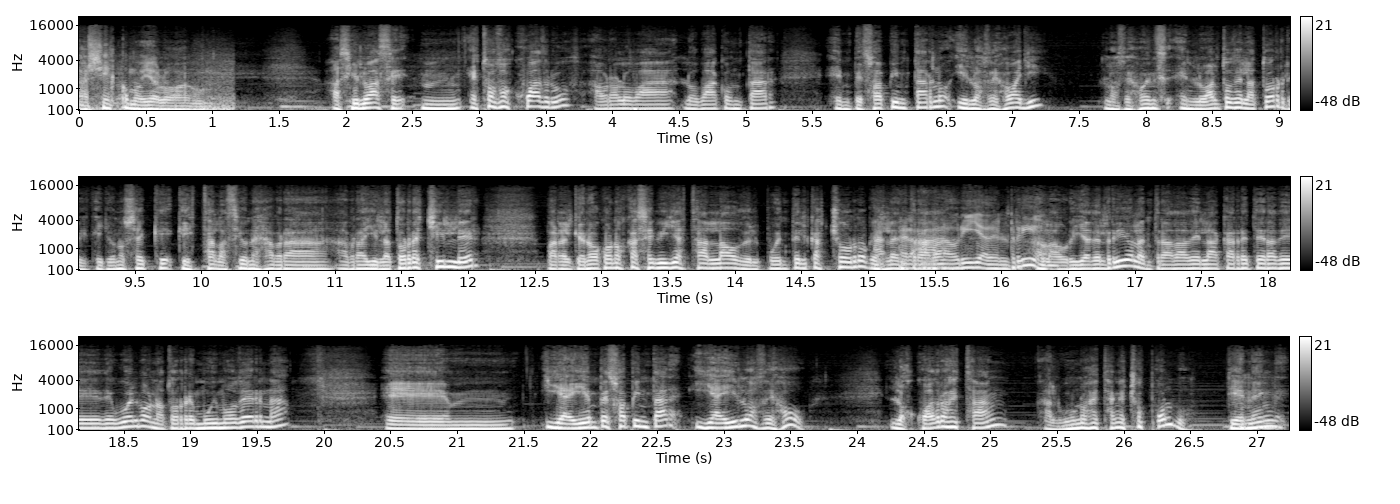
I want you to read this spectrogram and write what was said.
Así es como yo lo hago. Así lo hace. Mm, Estos dos cuadros, ahora lo va, lo va a contar, empezó a pintarlos y los dejó allí. Los dejó en, en lo alto de la torre, que yo no sé qué, qué instalaciones habrá, habrá allí. La torre Schiller, para el que no conozca Sevilla, está al lado del puente del Cachorro, que A- es la- entrada a la orilla del río. A la orilla del río, la entrada de la carretera de, de Huelva, una torre muy moderna. eh, y ahí empezó a pintar y ahí los dejó. Los cuadros están, algunos están hechos polvo. Tienen,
